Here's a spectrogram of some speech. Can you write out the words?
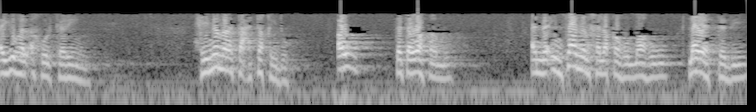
أيها الأخ الكريم حينما تعتقد أو تتوهم أن إنسانا خلقه الله لا يهتدي.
